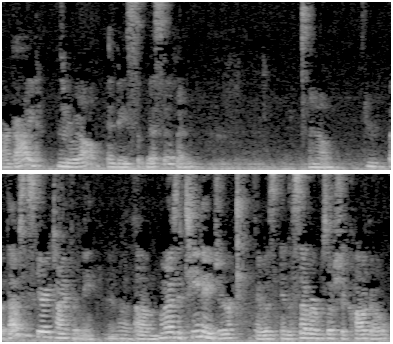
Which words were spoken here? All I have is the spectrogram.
our guide mm. through it all, and be submissive and you know. Mm. But that was a scary time for me. It was. Um, when I was a teenager, I was in the suburbs of Chicago.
